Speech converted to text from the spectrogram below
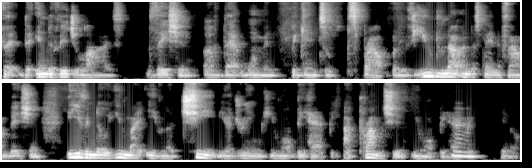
the the individualized fertilization of that woman begin to sprout. But if you do not understand the foundation, even though you might even achieve your dreams, you won't be happy. I promise you, you won't be happy. Mm. You know,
